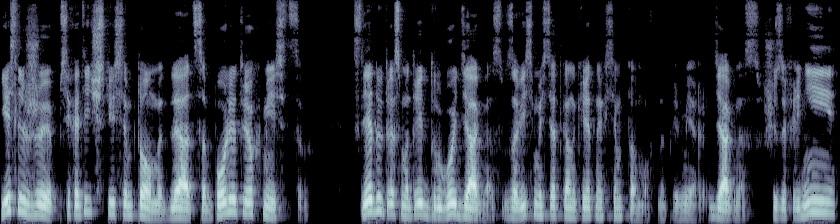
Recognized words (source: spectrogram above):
Если же психотические симптомы длятся более трех месяцев, следует рассмотреть другой диагноз в зависимости от конкретных симптомов, например, диагноз шизофрении,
